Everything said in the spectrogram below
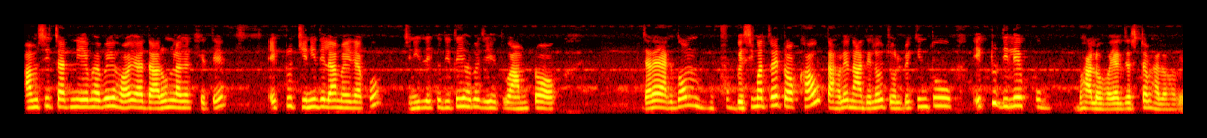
আমসির চাটনি এভাবেই হয় আর দারুণ লাগে খেতে। একটু চিনি দিলাম, এই দেখো, চিনি একটু দিতেই হবে যেহেতু আম টক। যারা একদম খুব বেশি মাত্রায় টক খাও, তাহলে না দিলেও চলবে। কিন্তু একটু দিলে খুব ভালো হয় অ্যাডজাস্টটা ভালো হবে।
